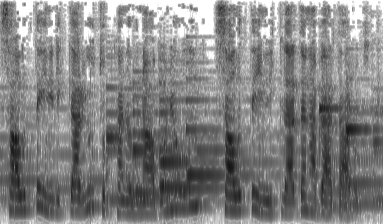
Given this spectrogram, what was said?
Sağlıkta Yenilikler YouTube kanalına abone olun, sağlıkta yeniliklerden haberdar olun.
